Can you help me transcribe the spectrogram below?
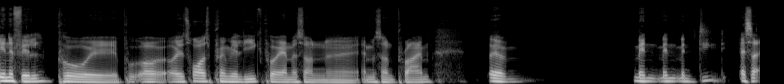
NFL på, øh, på og, og jeg tror også Premier League på Amazon, øh, Amazon Prime. Øh, men men, men de, altså,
